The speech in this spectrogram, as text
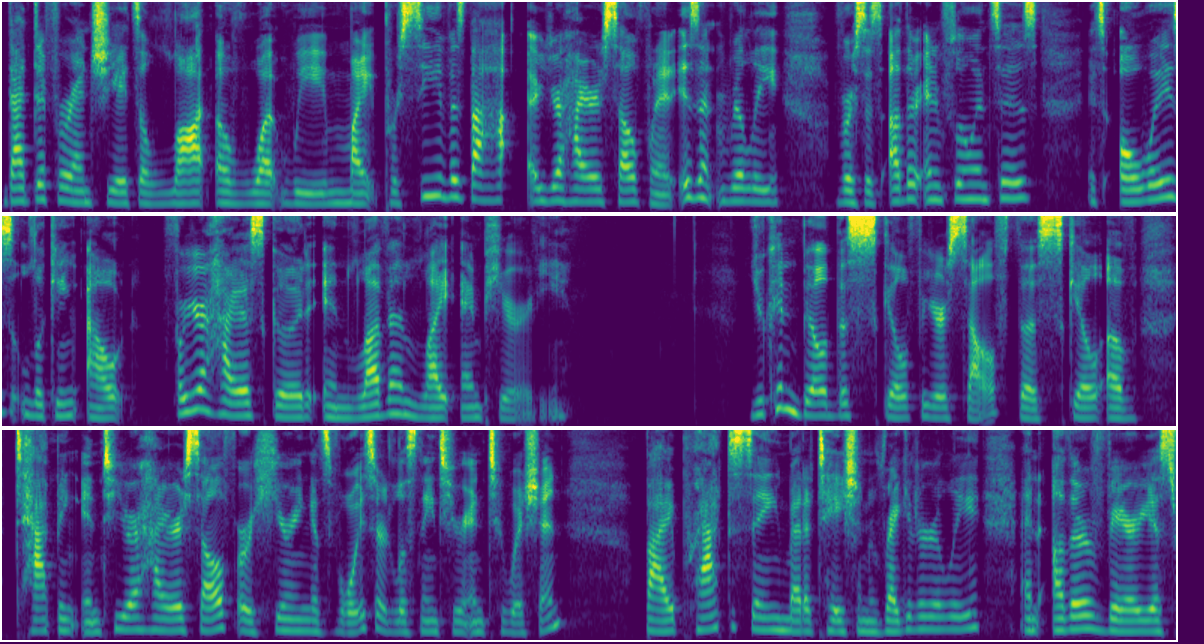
That differentiates a lot of what we might perceive as the your higher self when it isn't really versus other influences. It's always looking out for your highest good in love and light and purity you can build this skill for yourself the skill of tapping into your higher self or hearing its voice or listening to your intuition by practicing meditation regularly and other various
